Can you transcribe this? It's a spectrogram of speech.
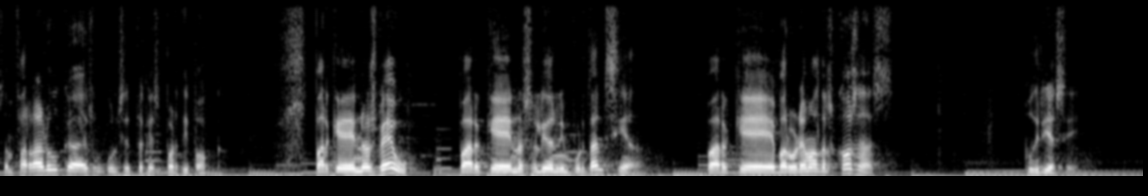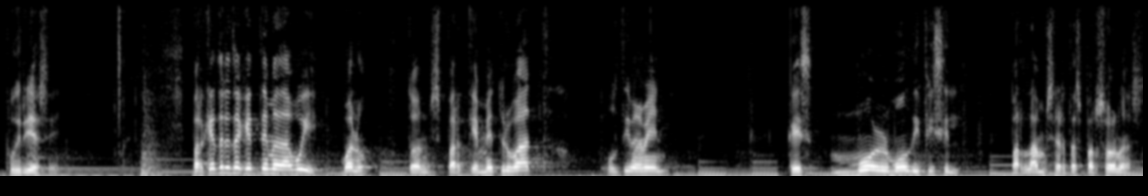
Se'm fa raro que és un concepte que es porti poc. Perquè no es veu, perquè no se li dona importància, perquè valorem altres coses. Podria ser. Podria ser. Per què he tret aquest tema d'avui? Bueno, doncs perquè m'he trobat últimament que és molt, molt difícil parlar amb certes persones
